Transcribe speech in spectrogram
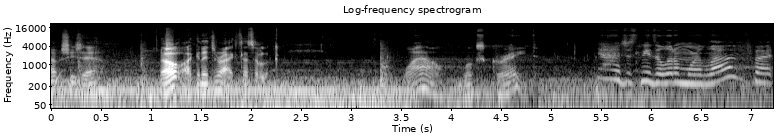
Oh, she's here. Oh, I can interact. Let's have a look. Wow, looks great. Yeah, it just needs a little more love, but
